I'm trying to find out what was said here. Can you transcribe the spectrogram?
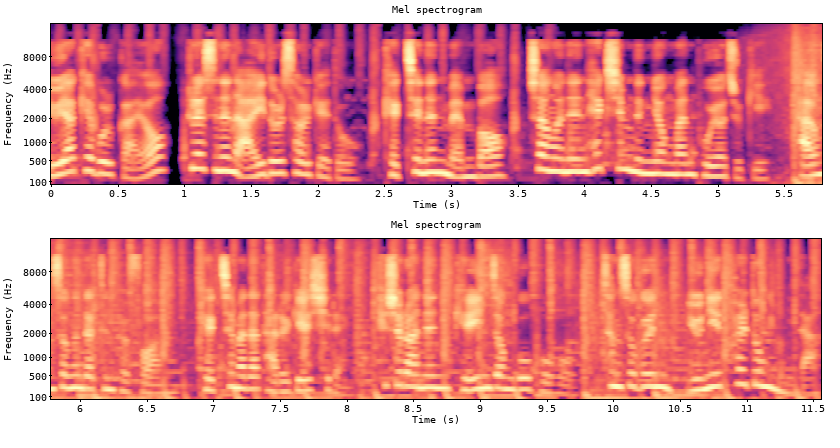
요약해 볼까요? 클래스는 아이돌 설계도, 객체는 멤버, 추상은 핵심 능력만 보여주기, 다형성은 같은 perform, 객체마다 다르게 실행, 캡슐화는 개인정보 보호, 상속은 유닛 활동입니다.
